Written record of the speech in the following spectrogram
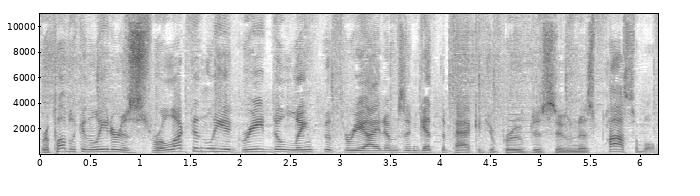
Republican leaders reluctantly agreed to link the three items and get the package approved as soon as possible.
